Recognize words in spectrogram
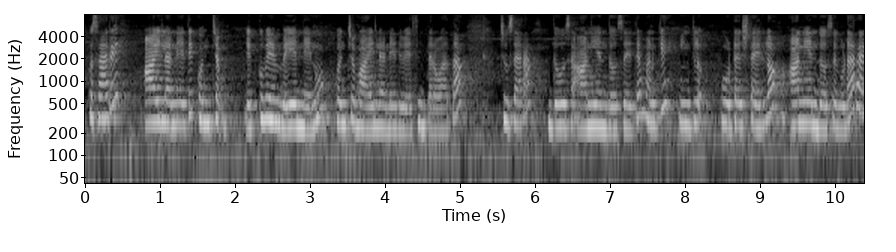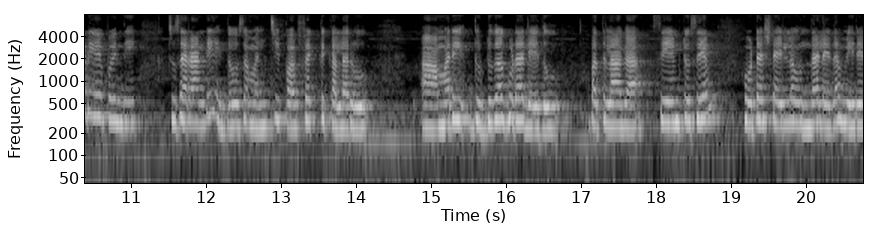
ఒకసారి ఆయిల్ అనేది కొంచెం ఎక్కువ ఏం వేయను నేను. కొంచెం ఆయిల్ అనేది వేసిన తర్వాత చూసారా? దోశ ఆనియన్ దోశ అయితే మనకి ఇంట్లో హోటల్ స్టైల్లో ఆనియన్ దోశ కూడా రెడీ అయిపోయింది. చూసారా అండి? దోశ మంచి పర్ఫెక్ట్ కలరు. మరి దుడ్డుగా కూడా లేదు. పతలాగా సేమ్ టు సేమ్ హోటల్ స్టైల్లో ఉందా లేదా మీరే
